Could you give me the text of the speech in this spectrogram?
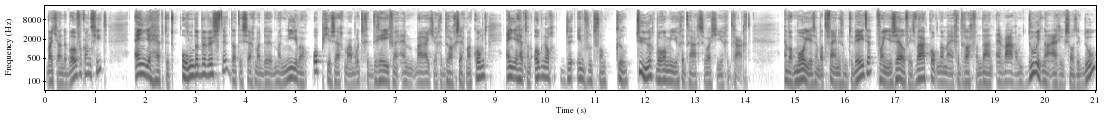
wat je aan de bovenkant ziet. En je hebt het onderbewuste. Dat is zeg maar de manier waarop je zeg maar wordt gedreven en waaruit je gedrag zeg maar komt. En je hebt dan ook nog de invloed van cultuur, waarom je je gedraagt zoals je je gedraagt. En wat mooi is en wat fijn is om te weten van jezelf is, waar komt nou mijn gedrag vandaan en waarom doe ik nou eigenlijk zoals ik doe?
